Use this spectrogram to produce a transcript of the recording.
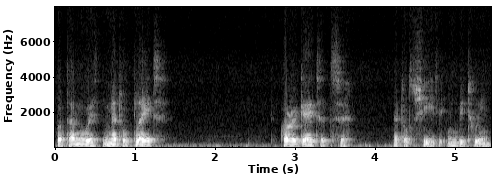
but then with metal plate corrugated uh, metal sheet in between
